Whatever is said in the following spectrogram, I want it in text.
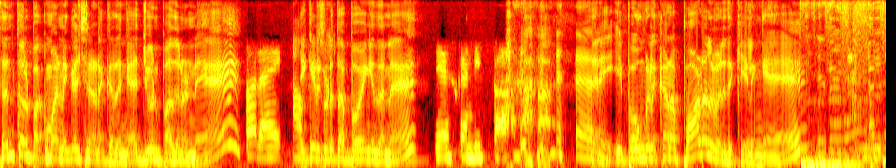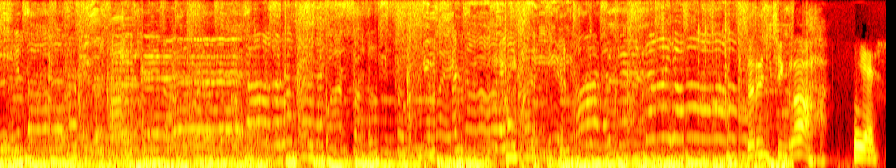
செந்தூல் பக்கமா நிகழ்ச்சி நடக்குதுங்க ஜூன் பதினொன்னு. டிக்கெட் கொடுத்தா போவீங்க தானே? எஸ் கண்டிப்பா. சரி இப்போ உங்களுக்கான பாடல் வருது கேளுங்க. தெரிஞ்சிங்களா? எஸ்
